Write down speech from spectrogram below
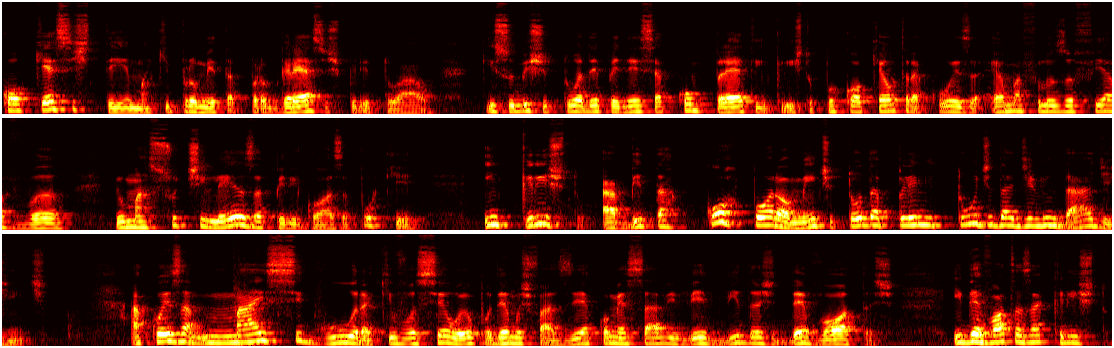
Qualquer sistema que prometa progresso espiritual, que substitua a dependência completa em Cristo por qualquer outra coisa, é uma filosofia vã e uma sutileza perigosa. Por quê? Em Cristo habita corporalmente toda a plenitude da divindade, gente. A coisa mais segura que você ou eu podemos fazer é começar a viver vidas devotas e devotas a Cristo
